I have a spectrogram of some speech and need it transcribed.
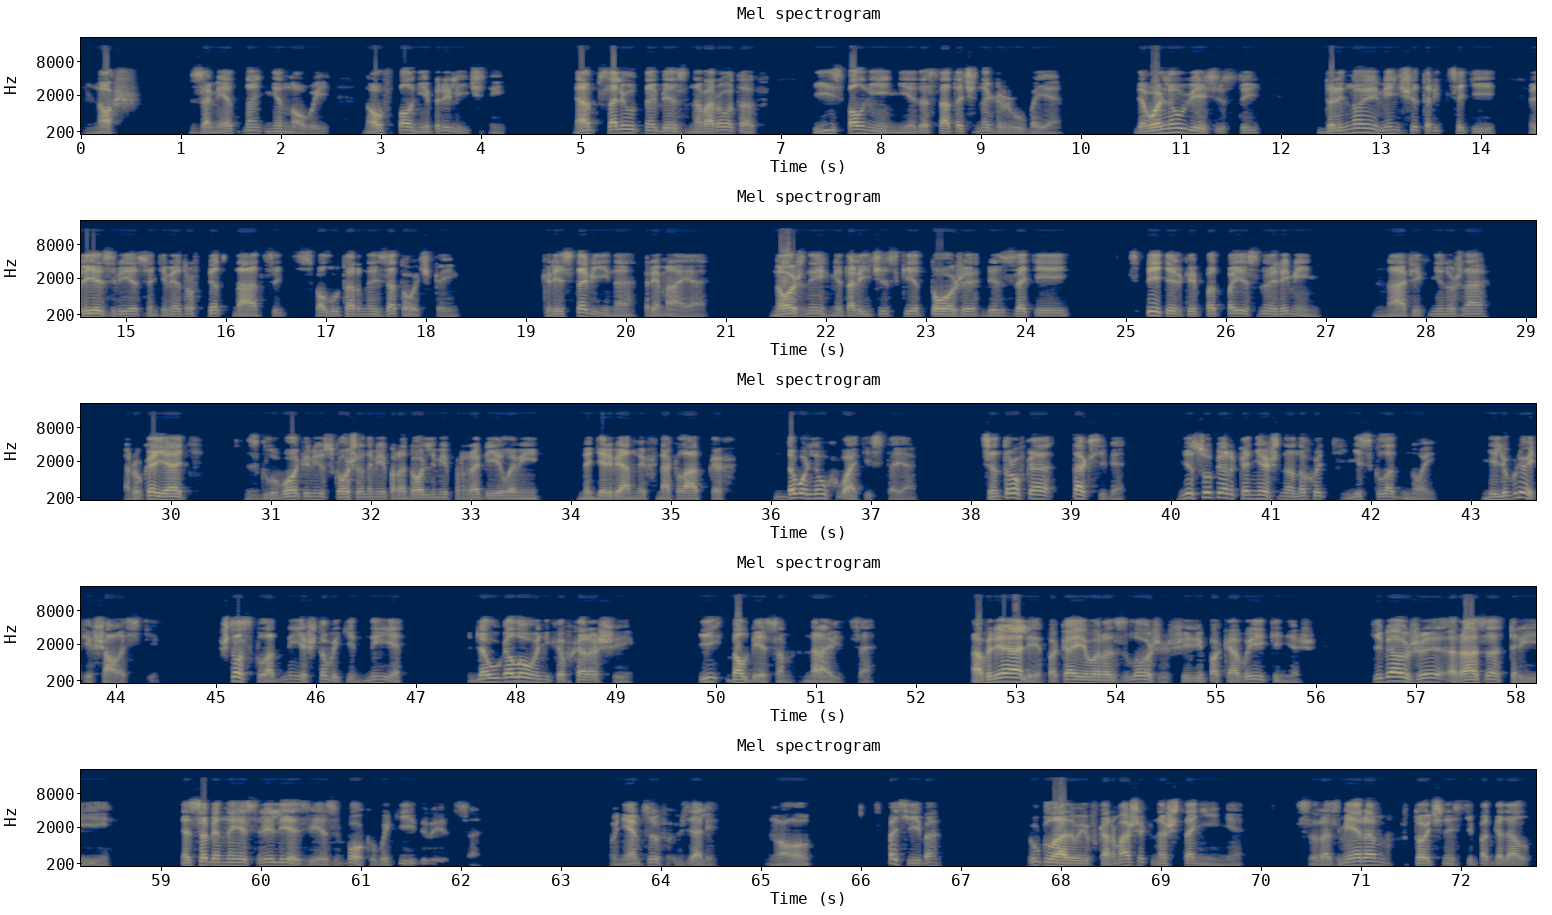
Нож. Заметно не новый, но вполне приличный. Абсолютно без наворотов и исполнение достаточно грубое. Довольно увесистый, длиной меньше тридцати, лезвие сантиметров пятнадцать с полуторной заточкой. Крестовина прямая. Ножны металлические тоже, без затей. С петелькой под поясной ремень. Нафиг не нужна. Рукоять с глубокими скошенными продольными пропилами на деревянных накладках, довольно ухватистая. Центровка так себе. Не супер, конечно, но хоть не складной. Не люблю эти шалости. Что складные, что выкидные. Для уголовников хороши. И балбесам нравится. А в реале, пока его разложишь или пока выкинешь, тебя уже раза три. Особенно если лезвие сбоку выкидывается. У немцев взяли. Ну, спасибо. Укладываю в кармашек на штанине. С размером в точности подгадал.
